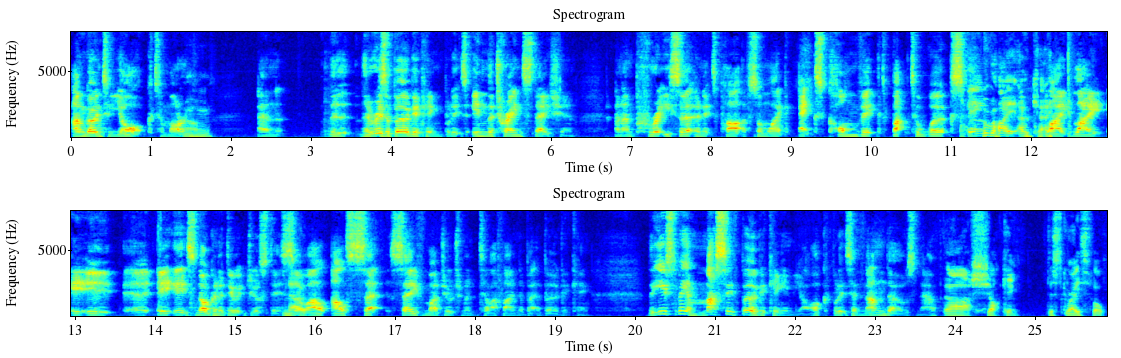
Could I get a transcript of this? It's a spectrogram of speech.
I'm going to York tomorrow, Mm-hmm. and the, there is a Burger King, but it's in the train station, and I'm pretty certain it's part of some like ex-convict back to work scheme. Right. Okay. like like it, it, uh, it it's not going to do it justice. No. So I'll I'll set, save my judgment till I find a better Burger King. There used to be a massive Burger King in York, but it's a Nando's now. Ah, shocking, disgraceful.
